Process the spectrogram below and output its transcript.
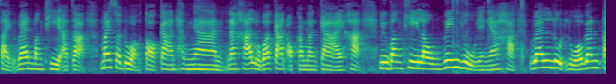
ใส่แว่นบางทีอาจจะไม่สะดวกต่อการทำงานนะคะ หรือว่าการออกกำลังกายค่ะ หรือบางทีเราวิ่งอยู่อย่างเงี้ยค่ะแว่นหลุดหรือว่าแว่นแต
